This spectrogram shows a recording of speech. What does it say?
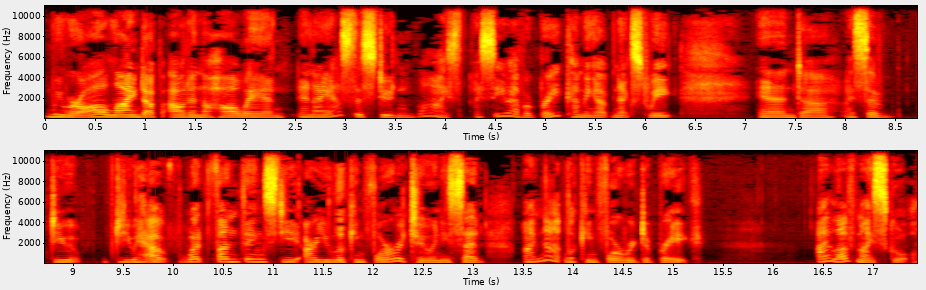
we were all lined up out in the hallway, and and I asked this student, "Well, I see you have a break coming up next week," and uh, I said, "Do you?" Do you have what fun things do you, are you looking forward to? And he said, "I'm not looking forward to break. I love my school,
